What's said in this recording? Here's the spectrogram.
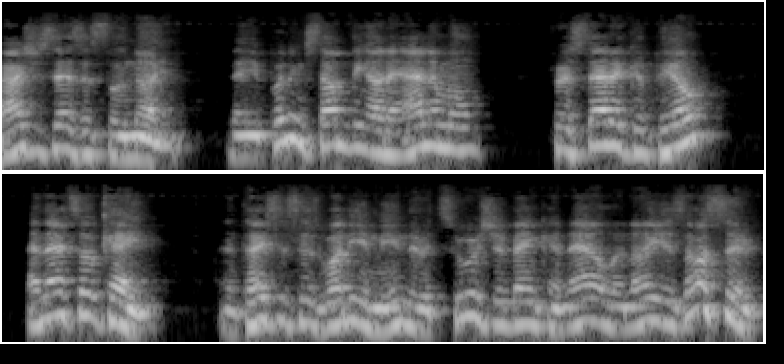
Rashi says it's L'Noi. That you're putting something on an animal for aesthetic appeal, and that's okay. And Taisa says, what do you mean? The Ritzur Sheben Kanel L'Noi is Asr.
